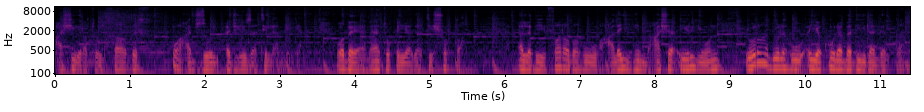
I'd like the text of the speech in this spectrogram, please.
عشيرة الخاطف وعجز الأجهزة الأمنية. وبيانات قيادات الشرطة. الذي فرضه عليهم عشائري يراد له أن يكون بديلا للقانون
